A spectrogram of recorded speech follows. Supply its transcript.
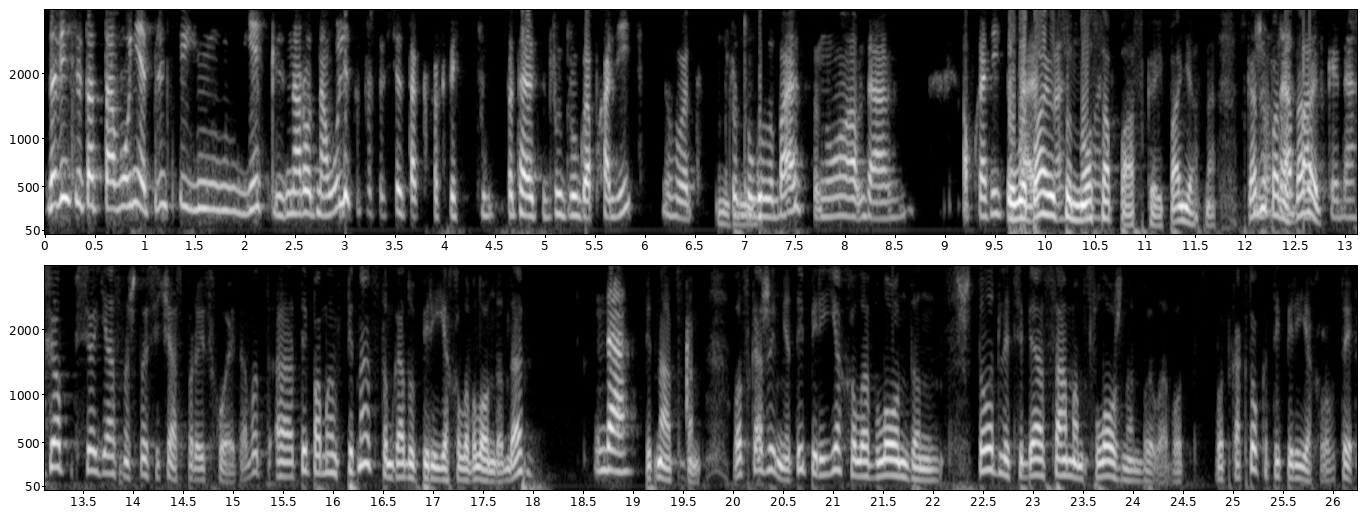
Зависит от того, нет, в принципе, есть народ на улице, просто все так как-то пытаются друг друга обходить, вот, угу. друг другу улыбаются, но, да, обходить Улыбаются, но с опаской, понятно. Скажи, но пожалуйста, опаской, давай, да. все, все ясно, что сейчас происходит. А вот а, ты, по-моему, в 2015 году переехала в Лондон, да? Да. В 15 Вот скажи мне, ты переехала в Лондон, что для тебя самым сложным было? Вот, вот как только ты переехала, вот ты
